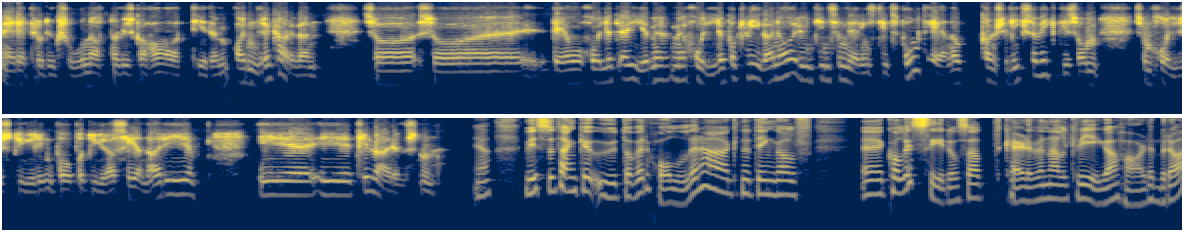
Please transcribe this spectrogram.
med reproduksjon når du skal ha til de andre kalvene. Så, så, eh, det å holde et øye med, med holdet på kvigene rundt insemineringstidspunkt er nok kanskje like så viktig som, som holdstyring på, på dyra senere i, i, i tilværelsen. Ja. Hvis du tenker utover holder, Knut Ingolf. Eh, hvordan sier vi at kalven eller kviga har det bra?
